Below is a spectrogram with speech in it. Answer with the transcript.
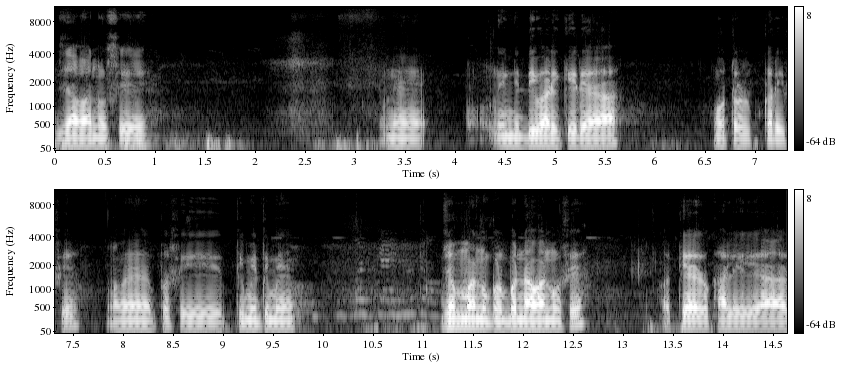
જવાનું છે. ને, એની દિવાળી કેળે આ હોટલ કરી છે. હવે પછી ધીમે ધીમે જમવાનું પણ બનાવવાનું છે. અત્યારે તો ખાલી આ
